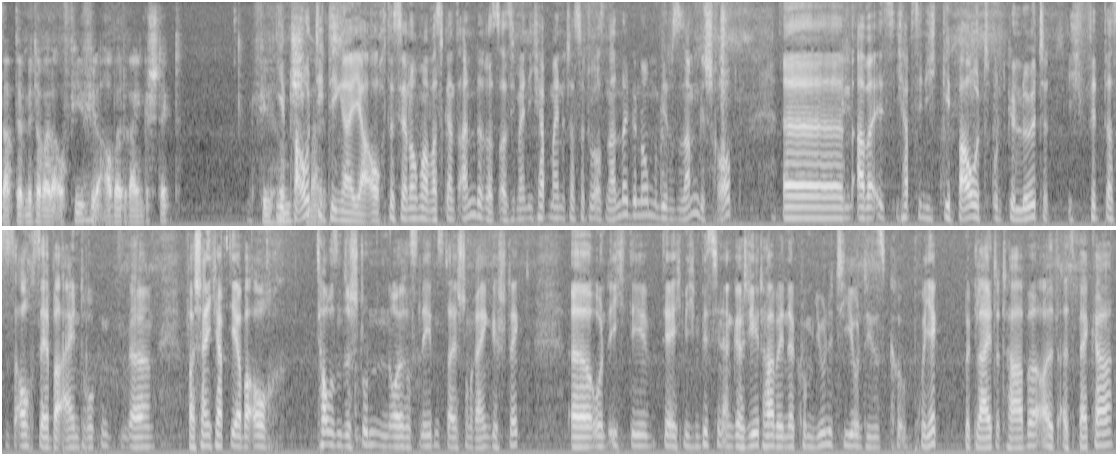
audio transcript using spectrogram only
da habt ihr mittlerweile auch viel, viel Arbeit reingesteckt. Viel Ihr baut die. Dinger ja auch, das ist ja nochmal was ganz anderes. Also ich meine, ich habe meine Tastatur auseinandergenommen und wieder zusammengeschraubt, ähm, aber es, ich habe sie nicht gebaut und gelötet. Ich finde, das ist auch sehr beeindruckend. Ähm, wahrscheinlich habt ihr aber auch tausende Stunden eures Lebens da schon reingesteckt. Äh, und ich, de, der ich mich ein bisschen engagiert habe in der Community und dieses Projekt begleitet habe als, als Bäcker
